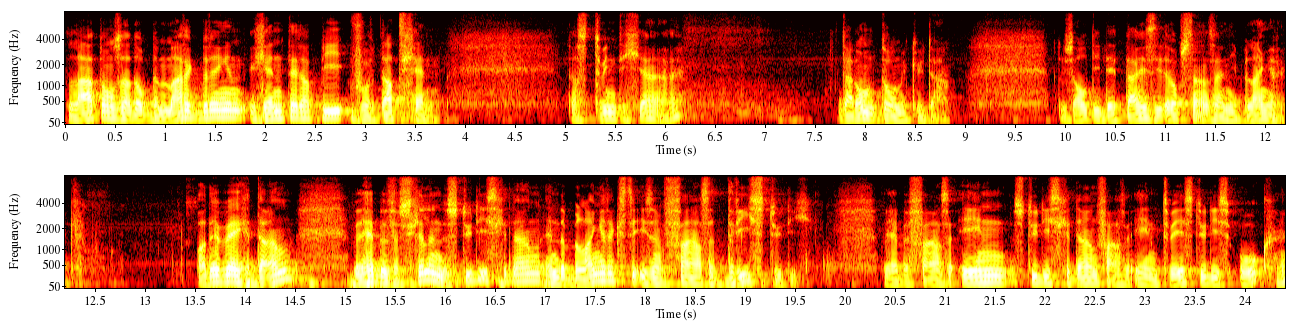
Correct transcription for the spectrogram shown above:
Laat ons dat op de markt brengen, gentherapie voor dat gen. Dat is 20 jaar. Hè? Daarom toon ik u dat. Dus al die details die erop staan zijn niet belangrijk. Wat hebben wij gedaan? We hebben verschillende studies gedaan en de belangrijkste is een fase 3-studie. We hebben fase 1 studies gedaan, fase 1, 2 studies ook. Hè.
